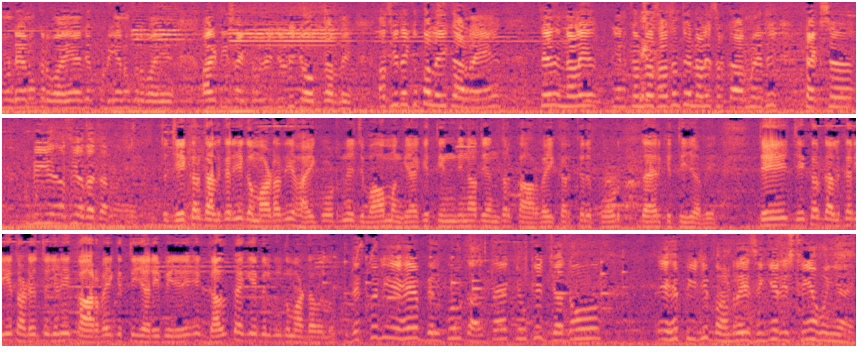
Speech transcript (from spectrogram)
ਮੁੰਡਿਆਂ ਨੂੰ ਕਰਵਾਏ ਆ ਜਾਂ ਕੁੜੀਆਂ ਨੂੰ ਕਰਵਾਏ ਆ ਆਈਟੀ ਸੈਕਟਰ ਦੇ ਜਿਹੜੇ ਜੌਬ ਕਰਦੇ ਅਸੀਂ ਤਾਂ ਇੱਕ ਭਲਾ ਹੀ ਕਰ ਰਹੇ ਹਾਂ ਤੇ ਨਾਲੇ ਇਨਕਮ ਦਾ ਸਾਧਨ ਤੇ ਨਾਲੇ ਸਰਕਾਰ ਨੂੰ ਇਹਦੇ ਟੈਕਸ ਵੀ ਅਸੀਂ ਅਦਾ ਕਰ ਰਹੇ ਹਾਂ। ਤੇ ਜੇਕਰ ਗੱਲ ਕਰੀਏ ਗਮਾਡਾ ਦੀ ਹਾਈ ਕੋਰਟ ਨੇ ਜਵਾਬ ਮੰਗਿਆ ਕਿ 3 ਦਿਨਾਂ ਦੇ ਅੰਦਰ ਕਾਰਵਾਈ ਕਰਕੇ ਰਿਪੋਰਟ ਦਾਇਰ ਕੀਤੀ ਜਾਵੇ। ਤੇ ਜੇਕਰ ਗੱਲ ਕਰੀਏ ਤੁਹਾਡੇ ਉੱਤੇ ਜਿਹੜੀ ਕਾਰਵਾਈ ਕੀਤੀ ਜਾ ਰਹੀ ਪਈ ਇਹ ਗਲਤ ਹੈਗੀ ਬਿਲਕੁਲ ਗਮਾਡਾ ਵੱਲੋਂ? ਦੇਖੋ ਜੀ ਇਹ ਬਿਲਕੁਲ ਗਲਤ ਹੈ ਕਿਉਂਕਿ ਜਦੋਂ ਇਹ ਪੀਜੀ ਬਣ ਰਹੇ ਸੀਗੇ ਰਜਿਸਟਰੀਆਂ ਹੋਈਆਂ ਹੈ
